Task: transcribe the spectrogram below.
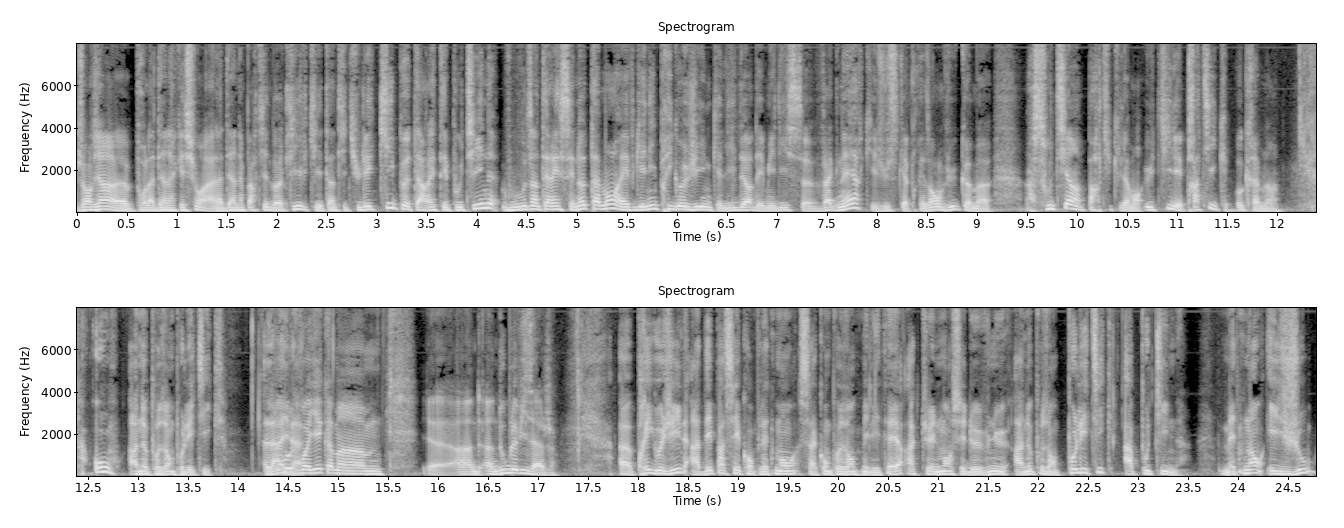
J'en viens euh, pour la dernière question à la dernière partie de votre livre qui est intitulée Qui peut arrêter Poutine? Vous vous intéressez notamment à Evgeny Prigogine, qui est le leader des milices Wagner, qui est jusqu'à présent vu comme euh, un soutien particulièrement utile et pratique au Kremlin. Ou un opposant politique. Là, vous le voyez comme un, un, double visage. Euh, Prigogine a dépassé complètement sa composante militaire. Actuellement, c'est devenu un opposant politique à Poutine. Maintenant, il joue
